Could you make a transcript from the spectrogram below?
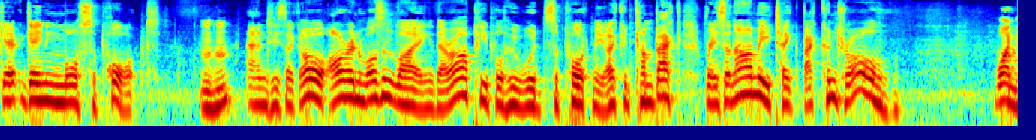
ga- gaining more support, hmm and he's like, "Oh, Oren wasn't lying. There are people who would support me. I could come back, raise an army, take back control." One,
